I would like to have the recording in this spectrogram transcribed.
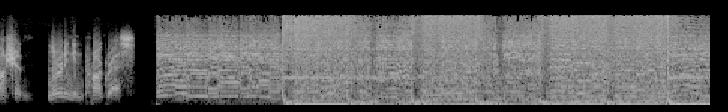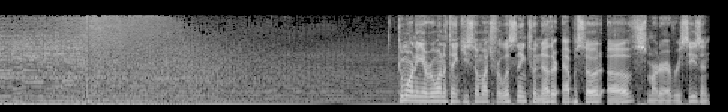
Caution, learning in progress. Good morning, everyone, and thank you so much for listening to another episode of Smarter Every Season.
